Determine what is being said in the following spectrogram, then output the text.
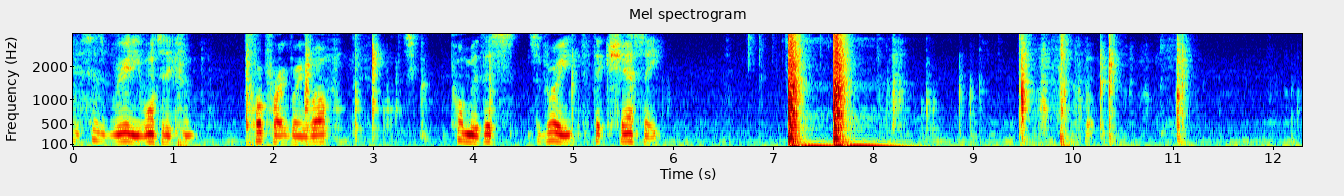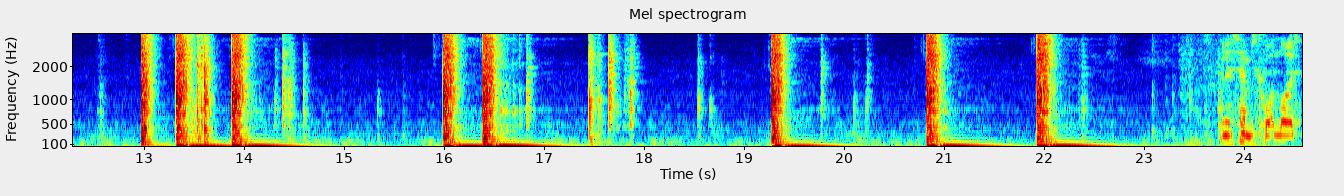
This is really wanted to cooperate very well. Problem with this, it's a very thick chassis. And this hammer's quite light.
